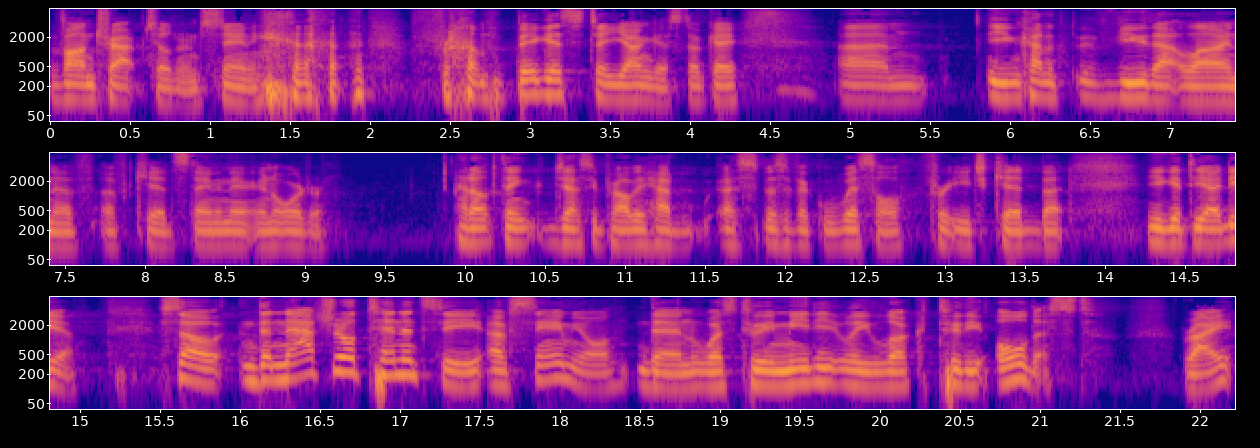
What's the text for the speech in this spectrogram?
Von Trapp children standing from biggest to youngest. Okay, um, you can kind of view that line of of kids standing there in order. I don't think Jesse probably had a specific whistle for each kid, but you get the idea. So the natural tendency of Samuel then was to immediately look to the oldest, right?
